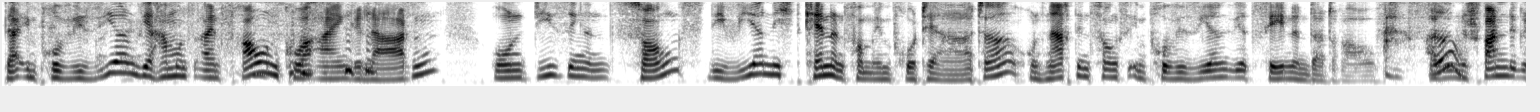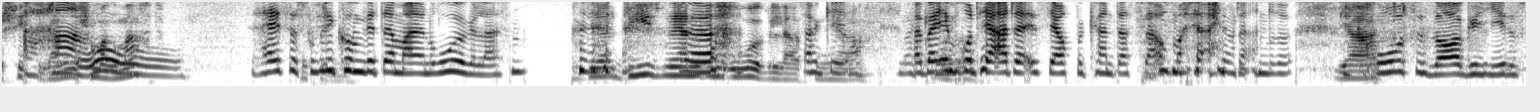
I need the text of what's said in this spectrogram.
da improvisieren, wir haben uns einen Frauenchor eingeladen und die singen Songs, die wir nicht kennen vom Impro-Theater und nach den Songs improvisieren wir Szenen da drauf. Ach so. Also eine spannende Geschichte, die haben wir schon mal gemacht. Das heißt, das Publikum wird da mal in Ruhe gelassen. Der, die werden in Ruhe gelassen, Okay. ja. Weil bei Impro-Theater ist ja auch bekannt, dass da auch mal der eine oder andere. Die ja. große Sorge jedes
